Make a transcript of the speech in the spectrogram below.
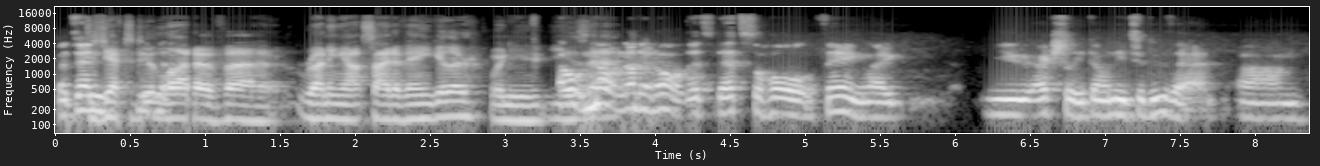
but then Did you have to do a lot of uh, running outside of Angular when you use oh that? no, not at all. That's that's the whole thing. Like you actually don't need to do that um,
